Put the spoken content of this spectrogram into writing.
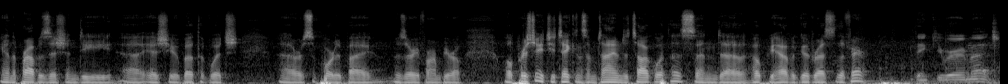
and the Proposition D uh, issue, both of which uh, are supported by Missouri Farm Bureau. Well, appreciate you taking some time to talk with us, and uh, hope you have a good rest of the fair. Thank you very much.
